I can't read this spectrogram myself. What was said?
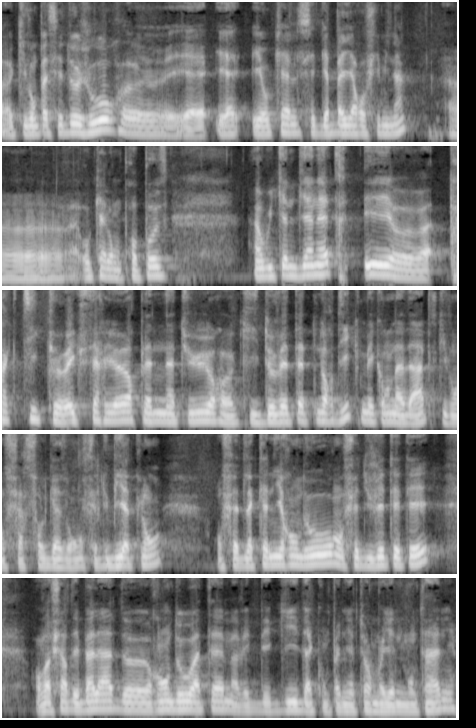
euh, qui vont passer deux jours euh, et, et, et, auquel c'est Gab Bayard au féminin, euh, auquel on propose un week-end bien-être et euh, pratique extérieure, pleine nature, euh, qui devait être nordique, mais qu'on adapte, qui vont se faire sur le gazon. On fait du biathlon, on fait de la cani-rando, on fait du VTT. On va faire des balades euh, rando à thème avec des guides accompagnateurs moyenne montagne.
